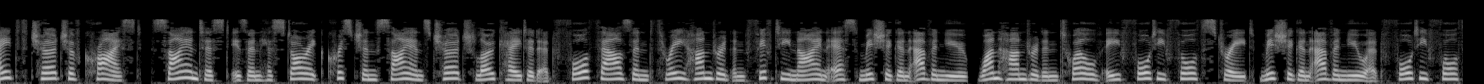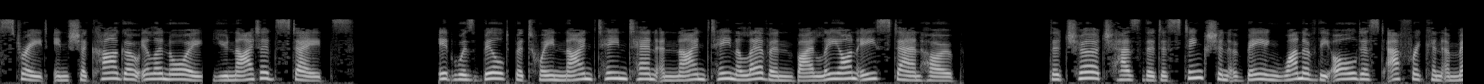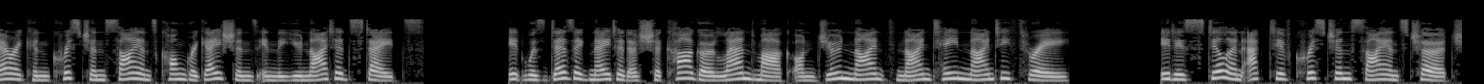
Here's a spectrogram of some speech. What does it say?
Eighth Church of Christ, Scientist is an historic Christian Science church located at 4359 S Michigan Avenue, 112 E 44th Street Michigan Avenue at 44th Street in Chicago, Illinois, United States. It was built between 1910 and 1911 by Leon E. Stanhope. The church has the distinction of being one of the oldest African American Christian Science congregations in the United States. It was designated a Chicago landmark on June 9, 1993. It is still an active Christian Science church.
